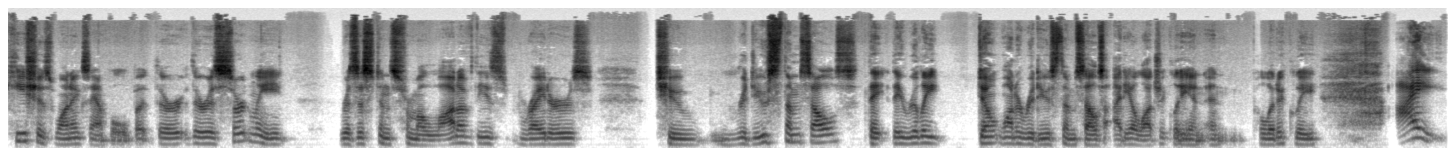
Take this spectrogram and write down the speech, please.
Kiš is one example, but there there is certainly resistance from a lot of these writers to reduce themselves. They they really don't want to reduce themselves ideologically and, and politically. I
